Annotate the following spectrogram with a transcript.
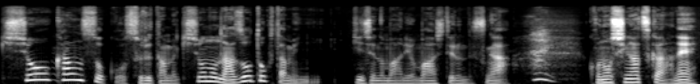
気象観測をするため気象の謎を解くために金星の周りを回してるんですがはい。この4月からね、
